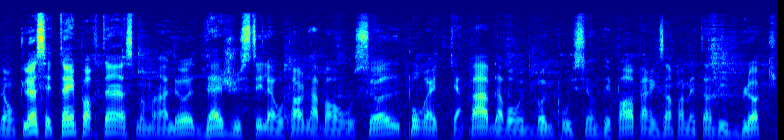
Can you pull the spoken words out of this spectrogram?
Donc là, c'est important à ce moment-là d'ajuster la hauteur de la barre au sol pour être capable d'avoir une bonne position de départ, par exemple en mettant des blocs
